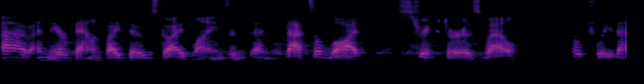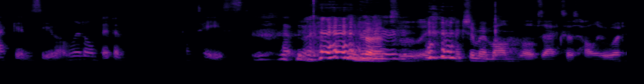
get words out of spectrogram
uh, and they're bound by those guidelines, and, and that's a lot stricter as well. Hopefully, that gives you a little bit of a taste. no, absolutely. Actually, my mom loves Access Hollywood.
